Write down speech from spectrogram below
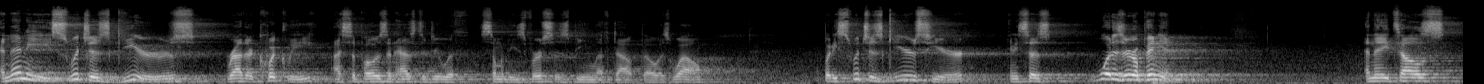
And then he switches gears rather quickly. I suppose it has to do with some of these verses being left out, though, as well. But he switches gears here and he says, What is your opinion? And then he tells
